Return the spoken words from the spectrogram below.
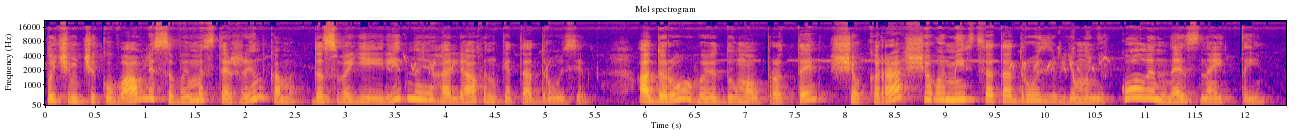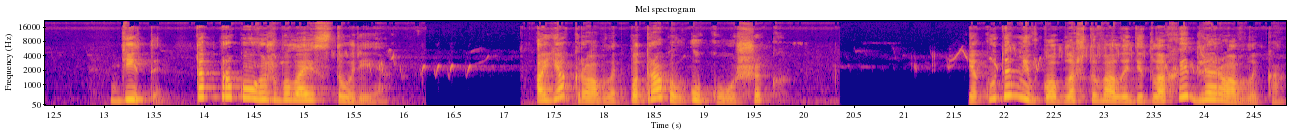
почимчикував лісовими стежинками до своєї рідної галявинки та друзів, а дорогою думав про те, що кращого місця та друзів йому ніколи не знайти. Діти, так про кого ж була історія? А як равлик потрапив у кошик? Яку домівку облаштували дітлахи для равлика?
